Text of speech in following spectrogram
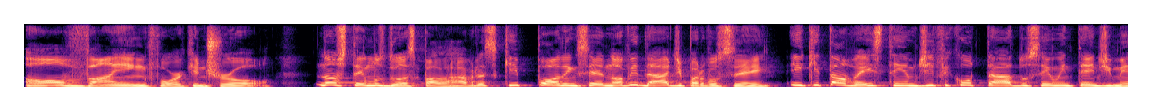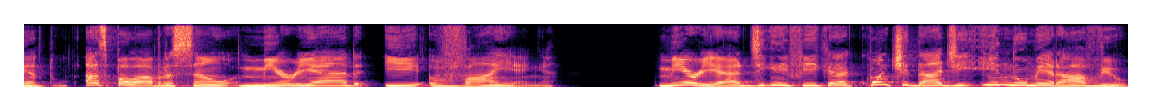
all vying for control. nós temos duas palavras que podem ser novidade para você e que talvez tenham dificultado seu entendimento. As palavras são myriad e vying. Myriad significa quantidade inumerável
